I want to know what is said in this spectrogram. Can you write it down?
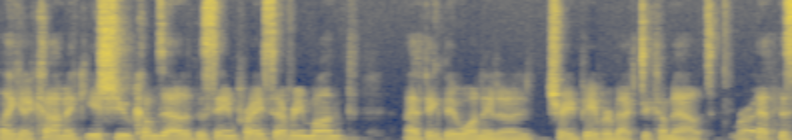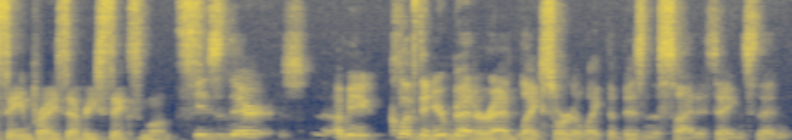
like a comic issue comes out at the same price every month. I think they wanted a trade paperback to come out right. at the same price every six months. Is there? I mean, Clifton, you're better at like sort of like the business side of things than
